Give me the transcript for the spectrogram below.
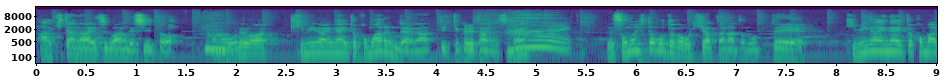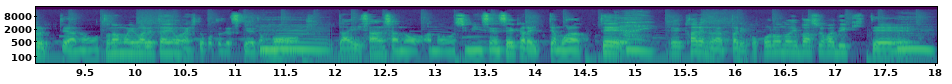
あ来たな一番弟子と。あの俺は君がいないと困るんだよなって言ってくれたんですね。はい、でその一言が大きかったなと思って君がいないと困るってあの大人も言われたような一言ですけれども、うん、第三者のあの市民先生から言ってもらって、はい、で彼のやっぱり心の居場所ができて、うん、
